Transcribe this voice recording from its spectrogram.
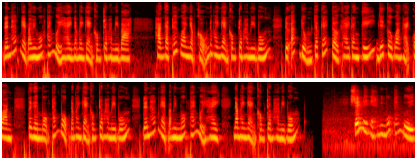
đến hết ngày 31 tháng 12 năm 2023 Hạn ngạch thuế quan nhập khẩu năm 2024 được áp dụng cho các tờ khai đăng ký với cơ quan hải quan từ ngày 1 tháng 1 năm 2024 đến hết ngày 31 tháng 12 năm 2024. Sáng nay ngày 21 tháng 10,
